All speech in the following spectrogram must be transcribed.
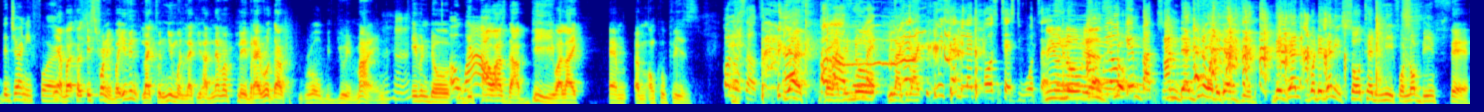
the journey for Yeah, but 'cause it's funny. But even like for Newman, like you had never played, but I wrote that role with you in mind. Even though Oh, the powers that be were like, um, um, Uncle, please. Call us out. yes, Call like you know, like, you like, yes, like. we said let us test the water. Do You know, and we all No, came back to And then you know what they then did? They then, but they then insulted me for not being fair.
